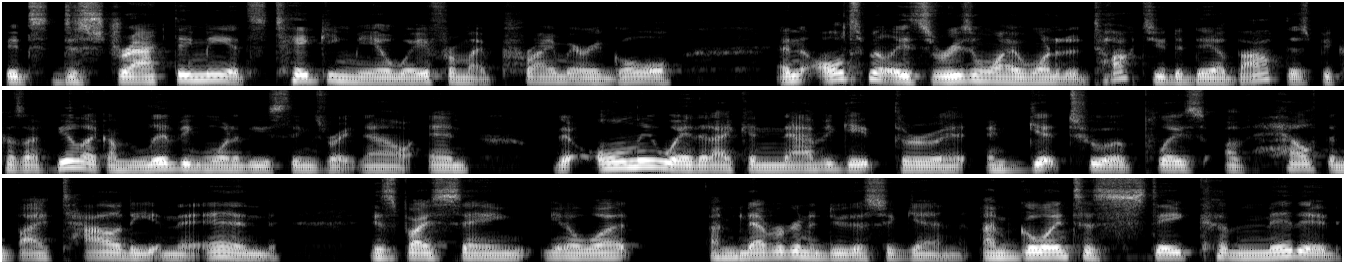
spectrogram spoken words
it's distracting me, it's taking me away from my primary goal. And ultimately it's the reason why I wanted to talk to you today about this because I feel like I'm living one of these things right now and the only way that I can navigate through it and get to a place of health and vitality in the end is by saying, you know what? I'm never going to do this again. I'm going to stay committed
